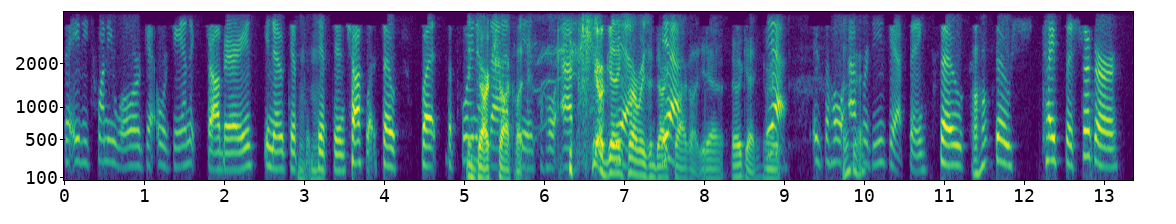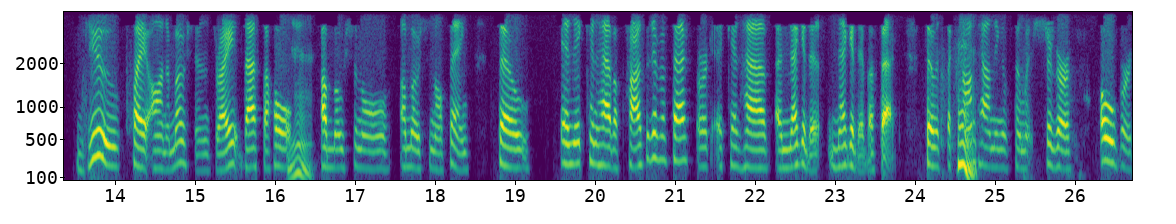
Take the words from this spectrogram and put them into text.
the eighty twenty rule or get organic strawberries. You know, dipped Mhm. dipped in chocolate. So, but the point In dark of that chocolate. is the whole ap- Organic yeah, strawberries and dark yeah. chocolate. Yeah. Okay. Right. yeah, it's the whole Okay. aphrodisiac thing. So Uh-huh. so types of sugar do play on emotions, right? That's a whole Mm. emotional emotional thing. So and it can have a positive effect or it can have a negative negative effect. So it's the Hmm. compounding of so much sugar over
